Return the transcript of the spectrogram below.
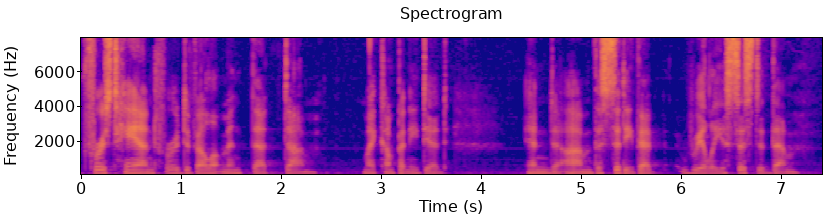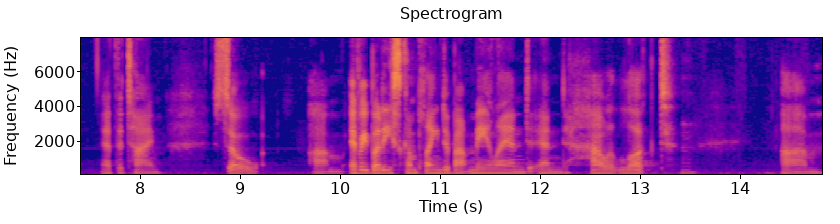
firsthand for a development that my company did, and um, the city that really assisted them at the time. So um, everybody's complained about Mayland and how it looked. Um,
